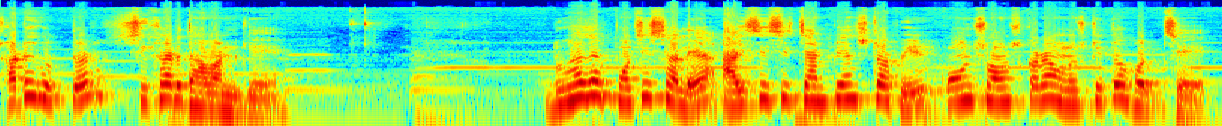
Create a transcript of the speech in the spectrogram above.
সঠিক উত্তর শিখার ধাওয়ানকে। দু হাজার পঁচিশ সালে আইসিসি চ্যাম্পিয়ন্স ট্রফির কোন সংস্করণ অনুষ্ঠিত হচ্ছে?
